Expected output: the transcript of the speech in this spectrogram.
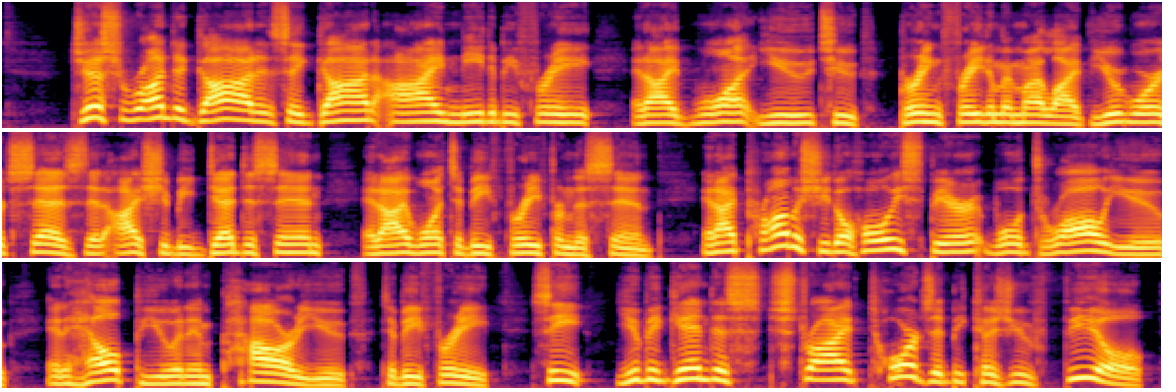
just run to God and say, God, I need to be free and I want you to bring freedom in my life. Your word says that I should be dead to sin and I want to be free from this sin. And I promise you, the Holy Spirit will draw you and help you and empower you to be free. See, you begin to strive towards it because you feel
